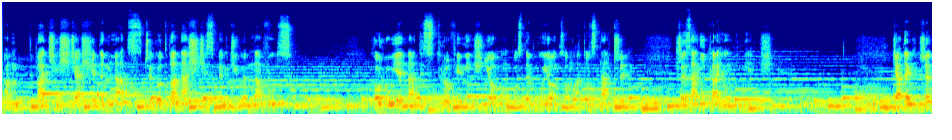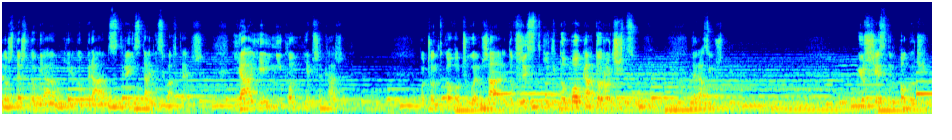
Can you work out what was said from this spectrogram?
Mam 27 lat, z czego 12 spędziłem na wózku. Choruję na dystrofię mięśniową postępującą, a to znaczy, że zanikają mi mięśnie. Dziadek Grzegorz też to miał jego brat, stryj Stanisław też. Ja jej nikomu nie przekażę. Początkowo czułem żal do wszystkich, do Boga, do rodziców. Teraz już nie. Już się z tym pogodziłem.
